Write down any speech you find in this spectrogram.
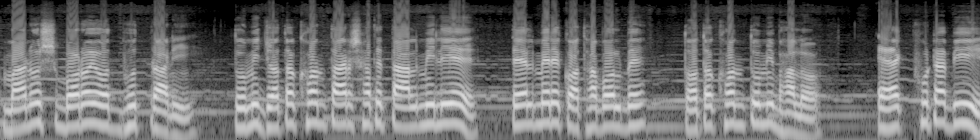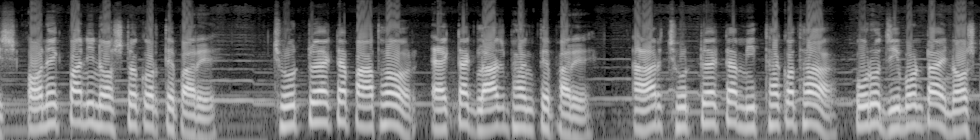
মানুষ বড়ই অদ্ভুত প্রাণী। তুমি যতক্ষণ তার সাথে তাল মিলিয়ে তেল মেরে কথা বলবে, ততক্ষণ তুমি ভালো। এক ফোঁটা বিষ অনেক পানি নষ্ট করতে পারে। ছোট্ট একটা পাথর একটা গ্লাস ভাঙতে পারে, আর ছোট্ট একটা মিথ্যা কথা পুরো জীবনটাই নষ্ট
